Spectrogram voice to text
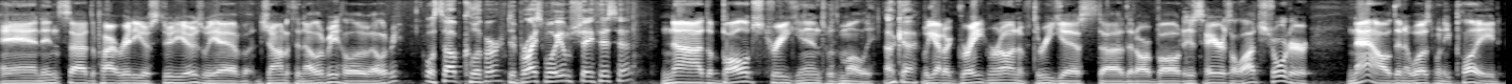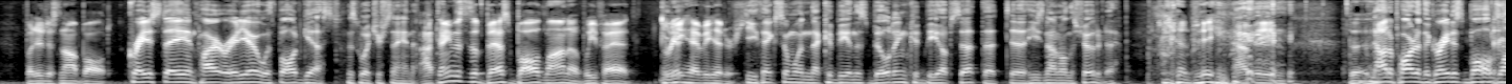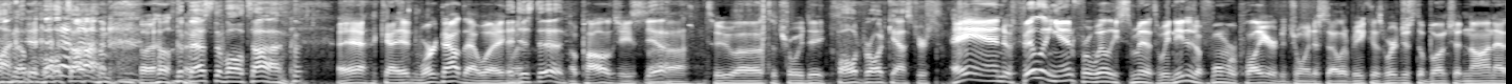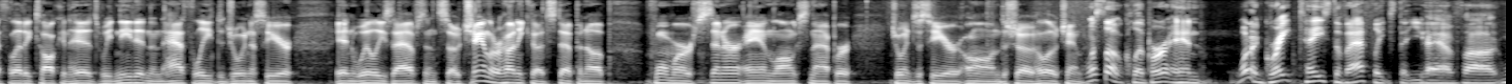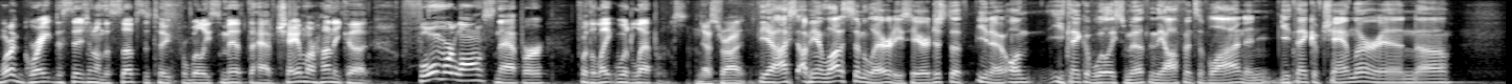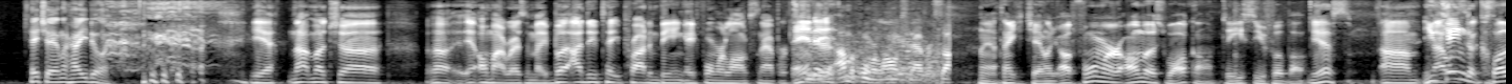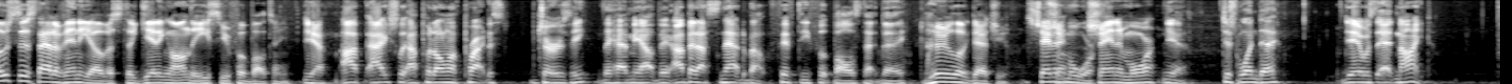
And inside the Pirate Radio studios, we have Jonathan Ellerby. Hello, Ellerby. What's up, Clipper? Did Bryce Williams shave his head? Nah, the bald streak ends with Mully. Okay. We got a great run of three guests uh, that are bald. His hair is a lot shorter now than it was when he played, but it is not bald. Greatest day in Pirate Radio with bald guest is what you're saying. I think this is the best bald lineup we've had. Three heavy hitters. Do you think someone that could be in this building could be upset that uh, he's not on the show today? Could be. I mean, the, Not a part of the greatest bald lineup of all time, well, the best of all time. Yeah, okay, it worked out that way. It just did. Apologies, Yeah. uh, to uh, to Troy D. Bald broadcasters. And filling in for Willie Smith, we needed a former player to join us, Ellerby, because we're just a bunch of non-athletic talking heads. We needed an athlete to join us here in Willie's absence. So Chandler Honeycutt stepping up, former center and long snapper, joins us here on the show. Hello, Chandler. What's up, Clipper? And what a great taste of athletes that you have. Uh, what a great decision on the substitute for Willie Smith to have Chandler Honeycutt, former long snapper for the Lakewood Leopards. That's right. Yeah, I, I mean a lot of similarities here. Just to you know, on you think of Willie Smith and the offensive line, and you think of Chandler and uh, hey Chandler, how you doing? Yeah, not much uh, uh, on my resume, but I do take pride in being a former long snapper. And I'm a former long snapper, so yeah, thank you, Chandler. A former almost walk-on to ECU football. yes, um, You came was- the closest out of any of us to getting on the ECU football team. Yeah, I actually I put on a practice jersey. They had me out there. I bet I snapped about fifty footballs that day. Who looked at you? Shannon Shan- Moore. Shannon Moore. Yeah, Just one day. yeah, it was at night.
